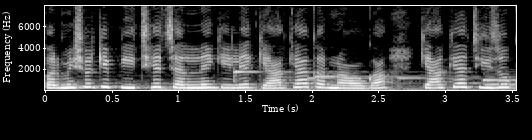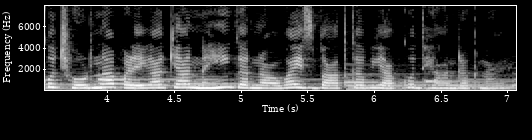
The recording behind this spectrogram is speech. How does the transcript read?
परमेश्वर के पीछे चलने के लिए क्या क्या करना होगा क्या क्या चीज़ों को छोड़ना पड़ेगा, क्या नहीं करना होगा, इस बात का भी आपको ध्यान रखना है।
